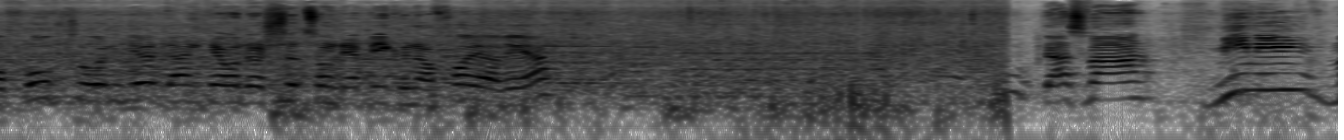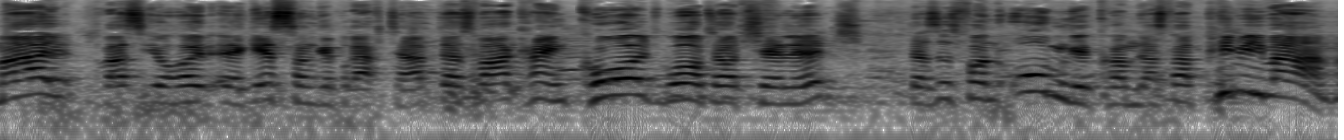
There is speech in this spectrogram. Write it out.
auf Hochtouren hier, dank der Unterstützung der Bekelner Feuerwehr. Das war minimal, was ihr heute, äh, gestern gebracht habt. Das war kein Cold Water Challenge, das ist von oben gekommen, das war pipi warm.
